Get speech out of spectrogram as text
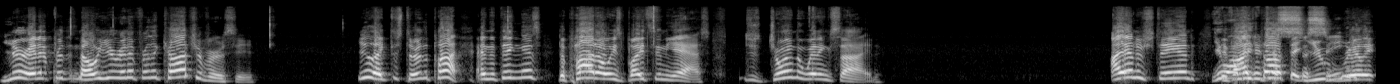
you're in it for the no. You're in it for the controversy. You like to stir the pot, and the thing is, the pot always bites in the ass. Just join the winning side. I understand You if I thought just that you really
